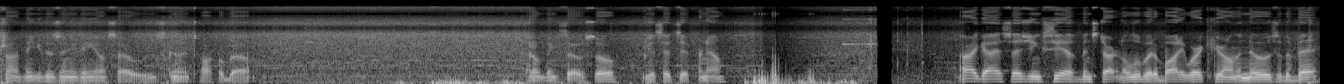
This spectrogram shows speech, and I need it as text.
trying to think if there's anything else I was going to talk about. I don't think so, so I guess that's it for now. Alright guys, as you can see I've been starting a little bit of body work here on the nose of the vette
